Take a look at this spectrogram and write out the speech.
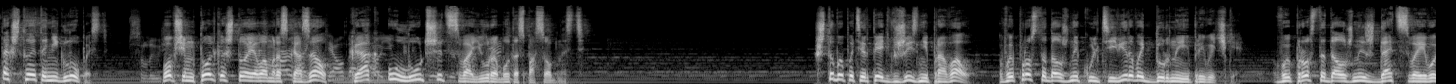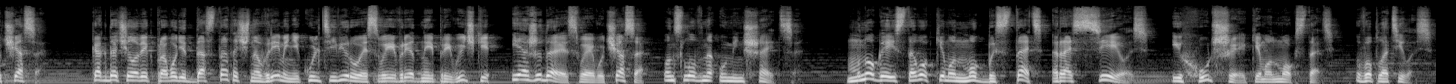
Так что это не глупость. В общем, только что я вам рассказал, как улучшить свою работоспособность. Чтобы потерпеть в жизни провал, вы просто должны культивировать дурные привычки. Вы просто должны ждать своего часа. Когда человек проводит достаточно времени, культивируя свои вредные привычки и ожидая своего часа, он словно уменьшается. Многое из того, кем он мог бы стать, рассеялось, и худшее, кем он мог стать, воплотилось.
